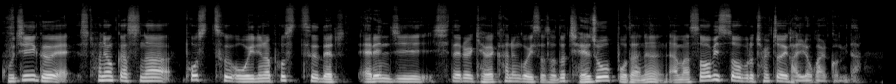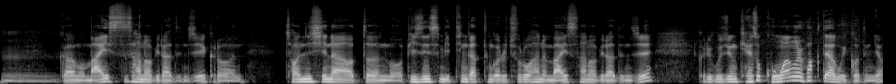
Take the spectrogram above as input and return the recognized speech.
굳이 그 천연가스나 post oil이나 post 네- LNG 시대를 계획하는 거에 있어서도 제조업보다는 아마 서비스업으로 철저히 가려고 할 겁니다. 음. 그러니까 뭐 MICE 산업이라든지 그런 전시나 어떤 뭐 비즈니스 미팅 같은 거를 주로 하는 MICE 산업이라든지 그리고 지금 계속 공항을 확대하고 있거든요.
